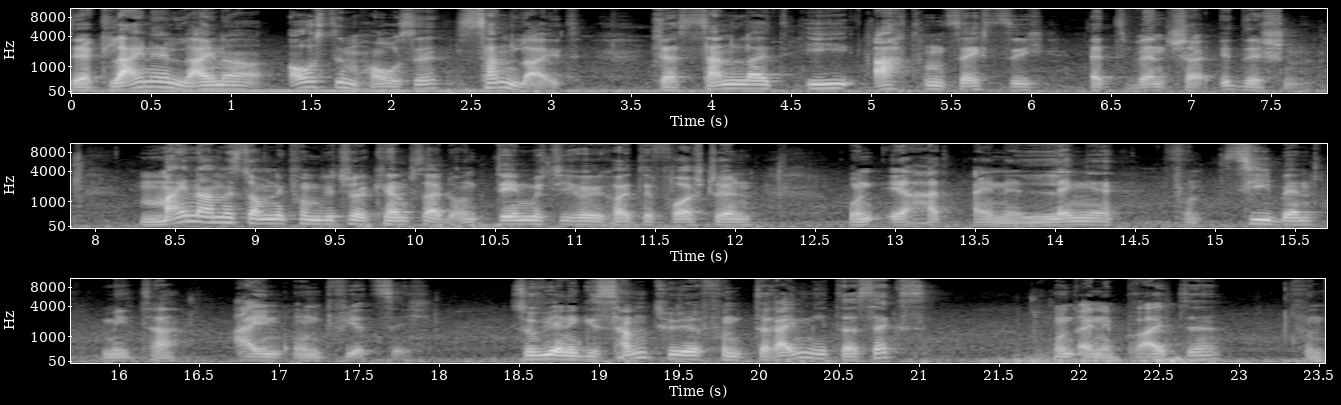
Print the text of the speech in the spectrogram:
Der kleine Liner aus dem Hause Sunlight, der Sunlight i68 Adventure Edition. Mein Name ist Dominik vom Virtual Campsite und den möchte ich euch heute vorstellen. Und er hat eine Länge von 7,41 Meter sowie eine Gesamthöhe von 3,6 Meter und eine Breite von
